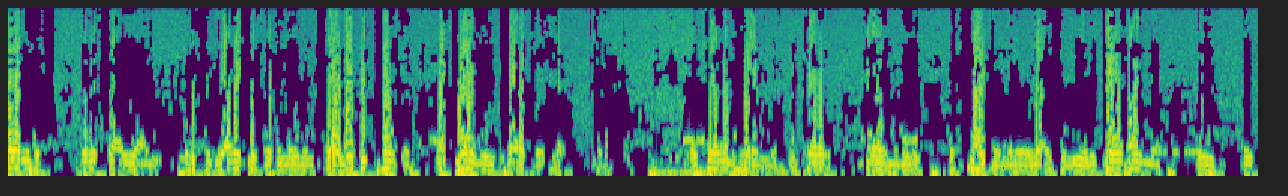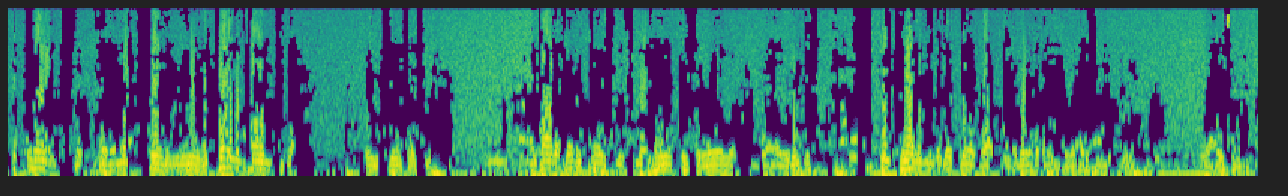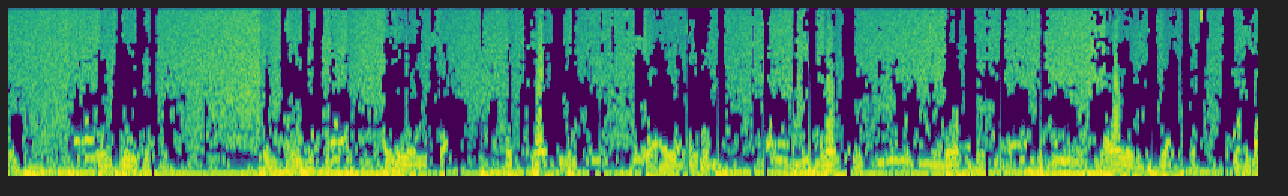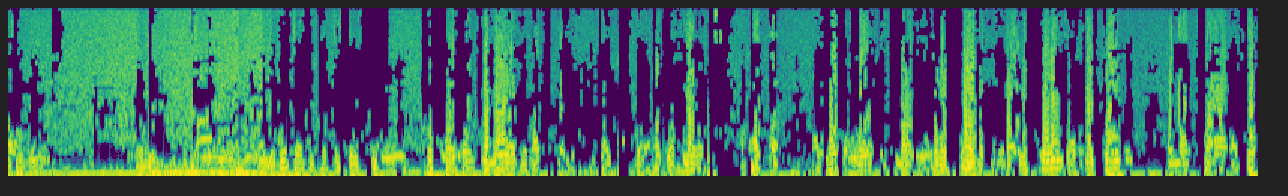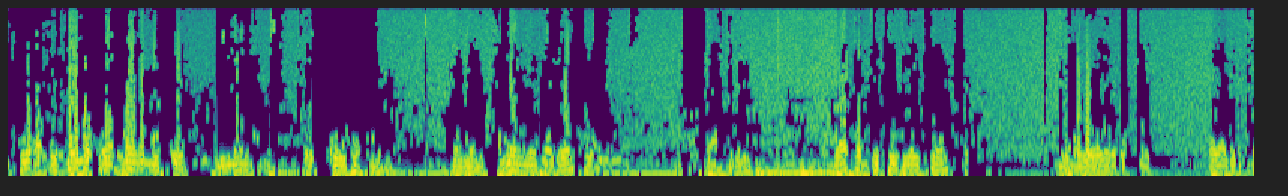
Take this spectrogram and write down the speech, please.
ability good person to take this seriously. So, for example, my wife is like, take the take the notes, take the I take the notes, you know, and I feel that the feelings that you feel, and I try, I just feel that you feel it, and I feel it, and I feel it, and I feel it. Amen. Amen. Welcome to Jubilee Church. You know, we're a little bit, we're a little bit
